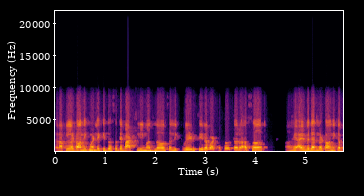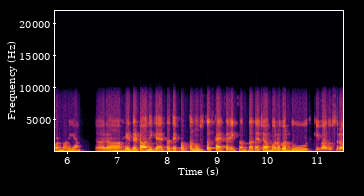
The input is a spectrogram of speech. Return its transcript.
तर आपल्याला टॉनिक म्हटलं की जसं ते बाटलीमधलं असं लिक्विड सिरप आठवतं तर असं हे आयुर्वेदातलं टॉनिक आपण म्हणूया. तर हे जे टॉनिक आहे तर ते फक्त नुसतंच खायचं. एक चमचा त्याच्या बरोबर दूध किंवा दुसरं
